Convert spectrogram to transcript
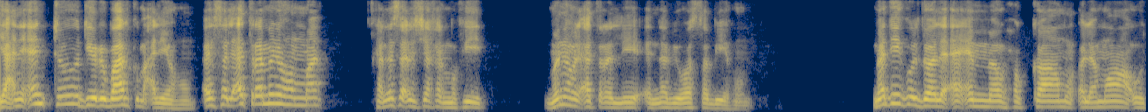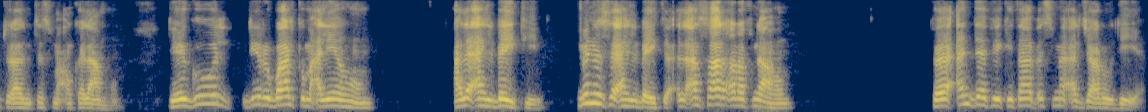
يعني أنتم ديروا بالكم عليهم هسه العترة من هم؟ خلينا نسال الشيخ المفيد من هم العترة اللي النبي وصى بيهم؟ ما دي يقول دول أئمة وحكام وعلماء ولازم تسمعوا كلامهم دي يقول ديروا بالكم عليهم على أهل بيتي من هو أهل بيته؟ الأنصار عرفناهم فعنده في كتاب اسمه الجارودية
